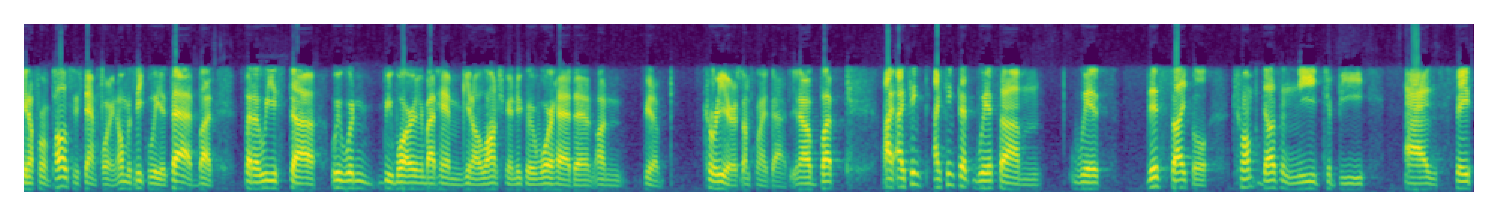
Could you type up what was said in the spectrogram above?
you know, from a policy standpoint, almost equally as bad, but but at least uh, we wouldn't be worrying about him, you know, launching a nuclear warhead uh, on, you know, Korea or something like that. You know, but I, I think I think that with um, with this cycle Trump doesn't need to be as face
